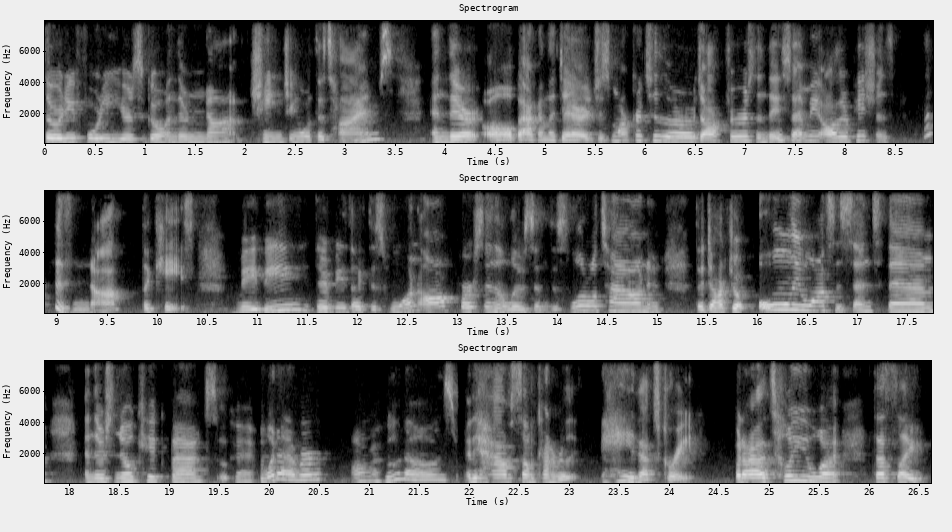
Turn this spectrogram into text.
30, 40 years ago and they're not changing with the times and they're all back in the day, I just market to the doctors and they send me all their patients. That is not the case. Maybe there'd be like this one off person that lives in this little town and the doctor only wants to send to them and there's no kickbacks. Okay, whatever. I don't know, who knows? And they have some kind of really, hey, that's great. But I'll tell you what, that's like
